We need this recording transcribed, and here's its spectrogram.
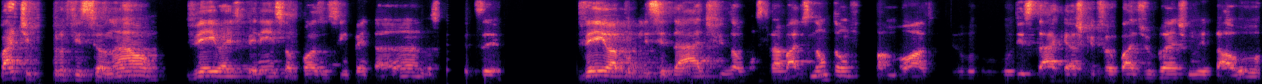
parte profissional, veio a experiência após os 50 anos, quer dizer, veio a publicidade, fiz alguns trabalhos não tão famosos, o, o destaque acho que foi o coadjuvante no Itaú,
